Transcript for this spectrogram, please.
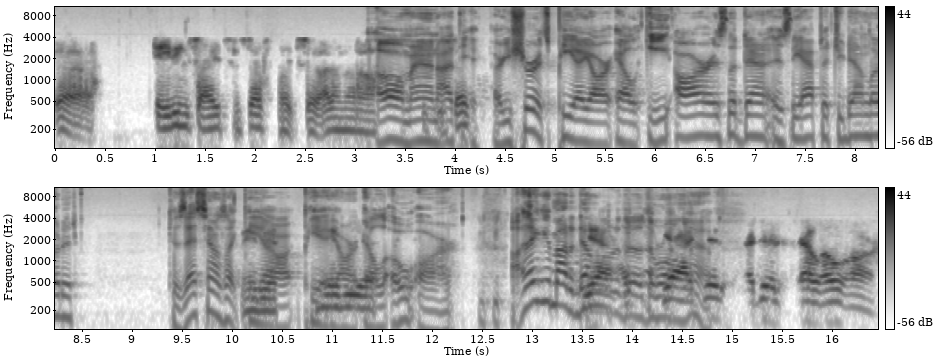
uh dating sites and stuff. Like so, I don't know. Oh man, I, are you sure it's P A R L E R is the da- is the app that you downloaded? Because that sounds like P Maybe. A R P A R L O R. I think you might have downloaded the, the wrong yeah, app. I did. I did L O R.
